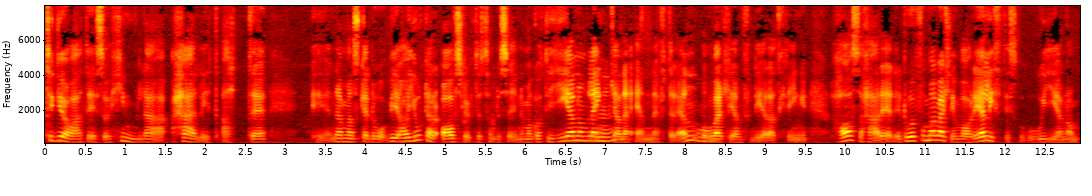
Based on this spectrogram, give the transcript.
tycker jag att det är så himla härligt att eh, eh, när man ska då, vi har gjort det här avslutet som du säger, när man gått igenom Mm. länkarna en efter en och verkligen funderat kring, ja så här är det. Då får man verkligen vara realistisk och gå igenom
